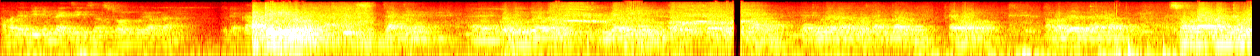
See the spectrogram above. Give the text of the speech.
আমাদের বিভিন্ন এক্সিবিশন স্টল করে আমরা এটা যাতে মেনে এবং আমাদের সংবাদ মাধ্যমে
